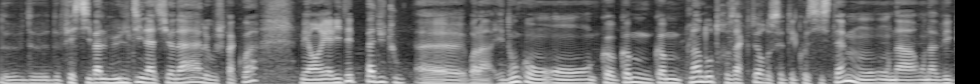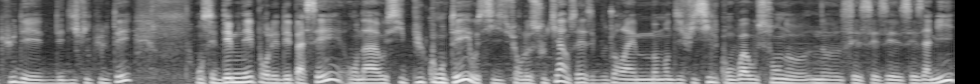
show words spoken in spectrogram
festival multinational ou je sais pas quoi, mais en réalité pas du tout. Voilà. Et donc, on, on, comme, plein d'autres acteurs de cet écosystème, on a vécu des, difficultés. On s'est démené pour les dépasser. On a aussi pu compter aussi sur le soutien. Vous savez, c'est toujours dans les moments difficiles qu'on voit où sont nos, nos ses, amis.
